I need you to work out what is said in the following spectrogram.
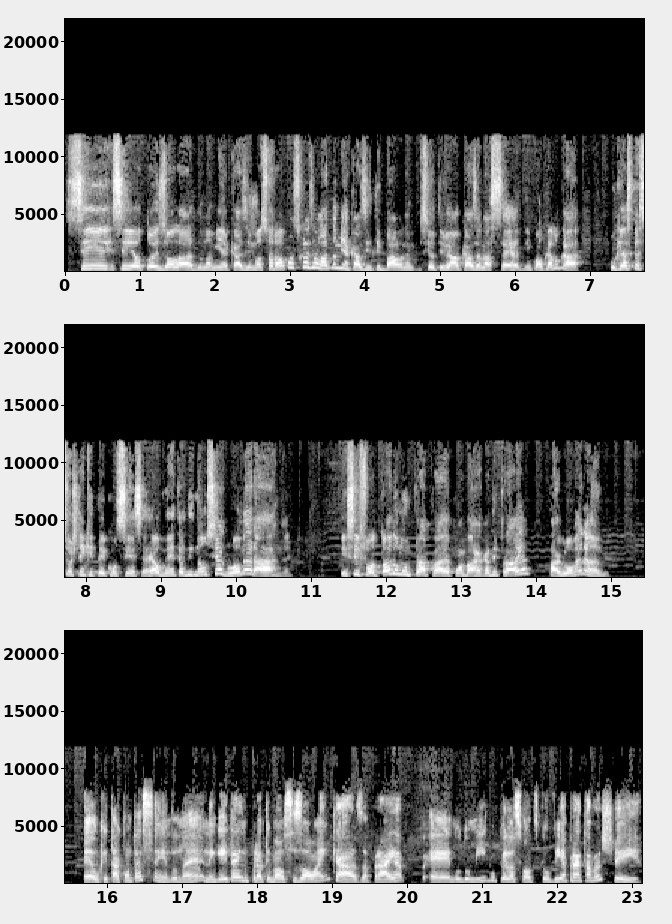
Se, se eu estou isolado na minha casa em Mossoró, eu posso ficar isolado na minha casa em Tibau, né? se eu tiver uma casa na Serra, em qualquer lugar. O que as pessoas têm que ter consciência realmente é de não se aglomerar, né? E se for todo mundo para a praia, para uma barraca de praia, tá aglomerando. É o que está acontecendo, né? Ninguém está indo para Tibau se isolar em casa. Praia, é, no domingo, pelas fotos que eu vi, a praia estava cheia.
